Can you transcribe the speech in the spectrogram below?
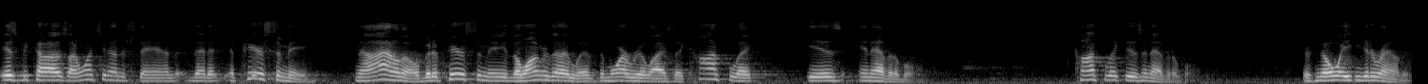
is because I want you to understand that it appears to me, now I don't know, but it appears to me the longer that I live, the more I realize that conflict is inevitable. Conflict is inevitable. There's no way you can get around it.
